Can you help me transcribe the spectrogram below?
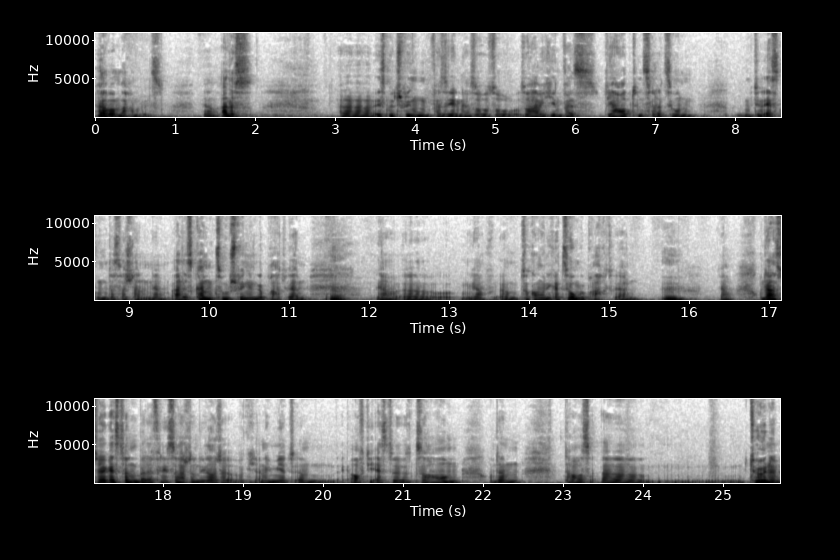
hörbar machen willst. Ja, alles äh, ist mit Schwingungen versehen. Ja, so, so, so habe ich jedenfalls die Hauptinstallation mit den Ästen das verstanden. Ja. Alles kann zum Schwingen gebracht werden, Ja. ja, äh, ja, ähm, zur Kommunikation gebracht werden. Mhm. Ja. Und da hast du ja gestern bei der Finissage dann die Leute wirklich animiert, ähm, auf die Äste zu hauen und dann daraus äh, Töne,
